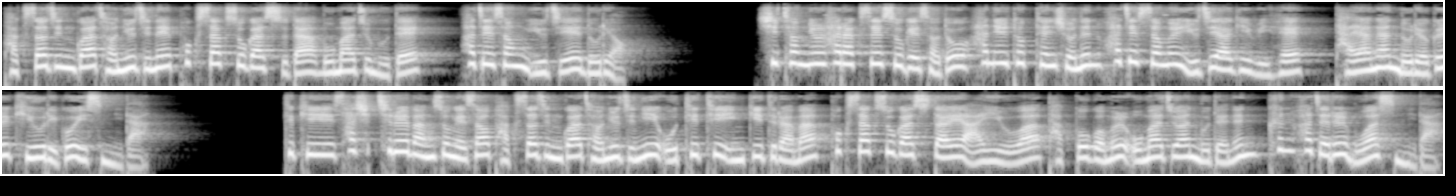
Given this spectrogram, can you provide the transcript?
박서진과 전유진의 폭삭 소가수다 모마주 무대, 화제성 유지의 노력. 시청률 하락세 속에서도 한일 톱텐쇼는 화제성을 유지하기 위해 다양한 노력을 기울이고 있습니다. 특히 47회 방송에서 박서진과 전유진이 OTT 인기 드라마 폭삭 소가수다의 아이유와 박보검을 오마주한 무대는 큰 화제를 모았습니다.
